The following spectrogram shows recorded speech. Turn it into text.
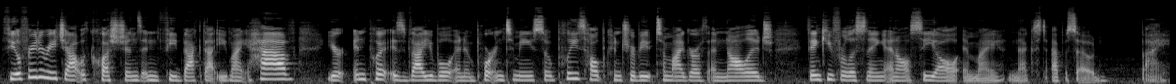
Feel free to reach out with questions and feedback that you might have. Your input is valuable and important to me, so please help contribute to my growth and knowledge. Thank you for listening, and I'll see y'all in my next episode. Bye.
